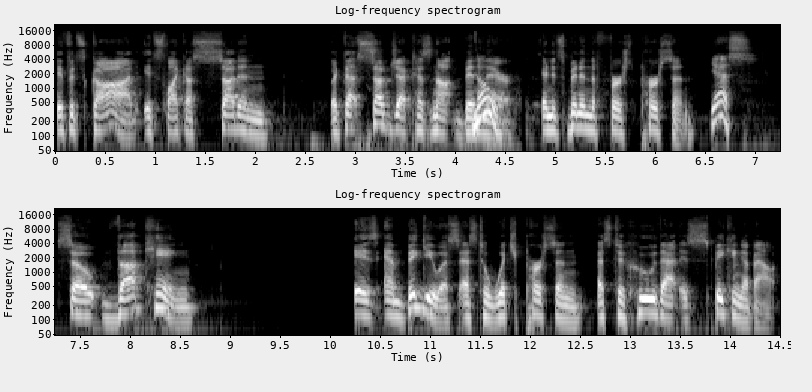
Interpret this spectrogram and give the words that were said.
if it's God, it's like a sudden, like that subject has not been No. there. And it's been in the first person. Yes. So the king is ambiguous as to which person, as to who that is speaking about.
